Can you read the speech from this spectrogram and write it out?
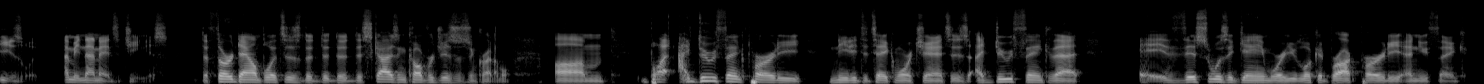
easily. I mean, that man's a genius. The third down blitzes, the the, the disguising coverages is incredible. Um, but I do think Purdy needed to take more chances. I do think that eh, this was a game where you look at Brock Purdy and you think,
